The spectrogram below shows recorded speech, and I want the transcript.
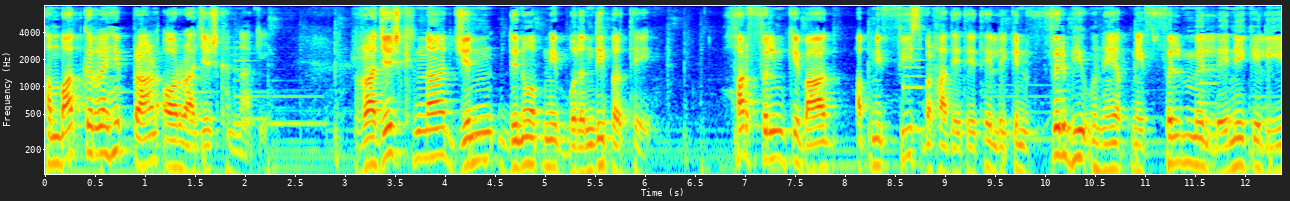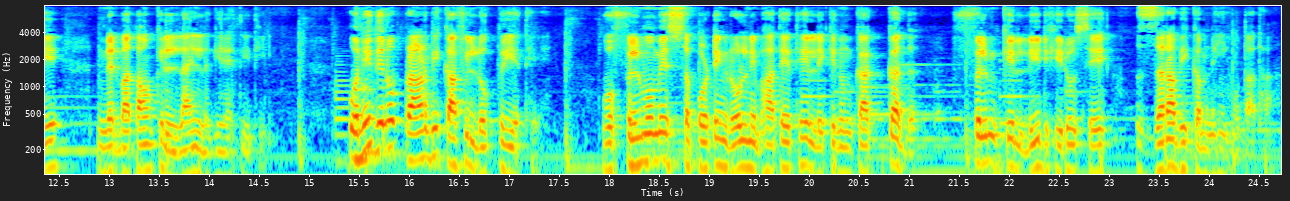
हम बात कर रहे हैं प्राण और राजेश खन्ना की। राजेश खन्ना जिन दिनों अपनी बुलंदी पर थे हर फ़िल्म के बाद अपनी फ़ीस बढ़ा देते थे, लेकिन फिर भी उन्हें अपनी फ़िल्म में लेने के लिए निर्माताओं की लाइन लगी रहती थी। उन्हीं दिनों प्राण भी काफ़ी लोकप्रिय थे। वो फ़िल्मों में सपोर्टिंग रोल निभाते थे, लेकिन उनका कद फ़िल्म के लीड हीरो से जरा भी कम नहीं होता था।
